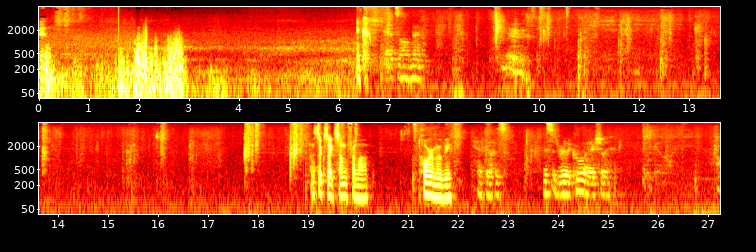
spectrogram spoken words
Get in. Yeah, it's all done. This looks like something from a horror movie. Yeah, it does. This is really cool, actually. Oh,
